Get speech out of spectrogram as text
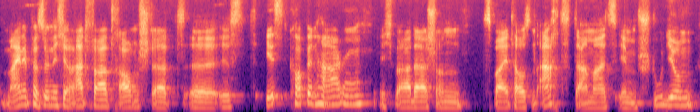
Meine persönliche Radfahrt-Traumstadt äh, ist, ist Kopenhagen. Ich war da schon 2008, damals im Studium,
